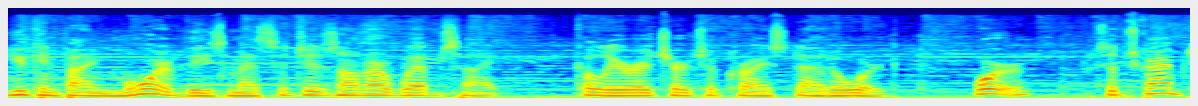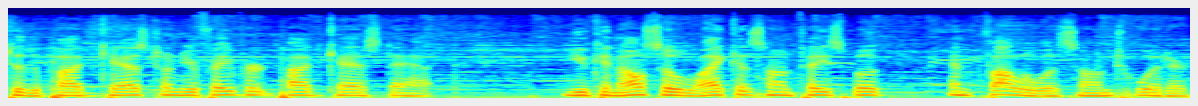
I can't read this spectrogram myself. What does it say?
You can find more of these messages on our website, CaleraChurchOfChrist.org, or subscribe to the podcast on your favorite podcast app. You can also like us on Facebook and follow us on Twitter.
